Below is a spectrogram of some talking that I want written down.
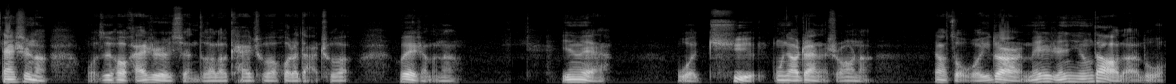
但是呢，我最后还是选择了开车或者打车，为什么呢？因为啊，我去公交站的时候呢，要走过一段没人行道的路，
